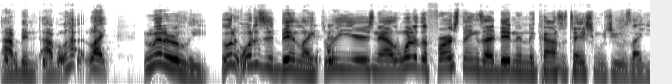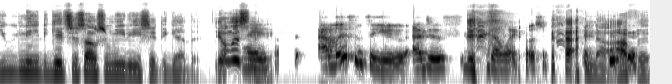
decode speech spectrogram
I've been I've like Literally, what, what has it been like three years now? One of the first things I did in the consultation with you was like, you need to get your social media shit together. You don't listen hey, to me. I listen to you. I just don't like social. no, I feel,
